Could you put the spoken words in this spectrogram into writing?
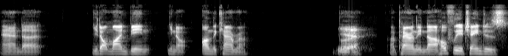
and uh, you don't mind being you know on the camera. Yeah, Apparently not. Hopefully it changes.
